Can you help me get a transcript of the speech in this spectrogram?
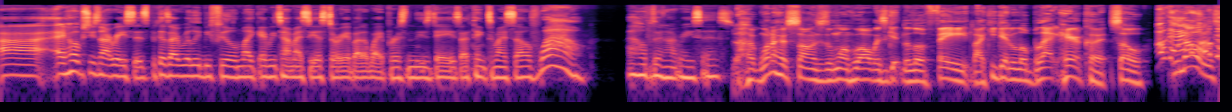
uh, I hope she's not racist because I really be feeling like every time I see a story about a white person these days, I think to myself, wow, I hope they're not racist. One of her songs is the one who always get the little fade, like he get a little black haircut. So okay, who knows? Okay, okay.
